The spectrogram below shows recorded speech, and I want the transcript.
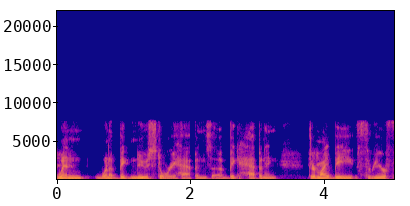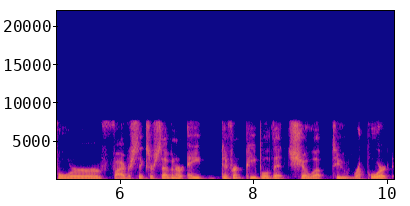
when when a big news story happens, a big happening there might be three or four or five or six or seven or eight different people that show up to report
